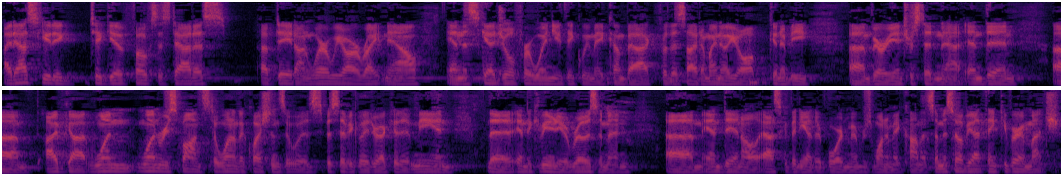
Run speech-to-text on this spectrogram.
I'd ask you to, to give folks a status update on where we are right now and the schedule for when you think we may come back for this item. I know you're all going to be um, very interested in that. And then um, I've got one one response to one of the questions that was specifically directed at me and the in the community of Rosamond. Um, and then I'll ask if any other board members want to make comments. So, Ms. Oviatt, thank you very much.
